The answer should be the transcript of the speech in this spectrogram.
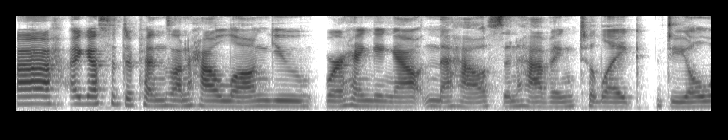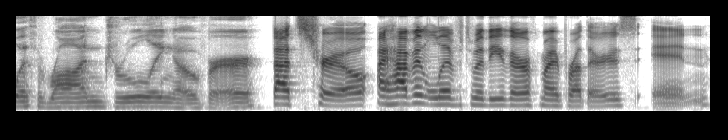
Uh, I guess it depends on how long you were hanging out in the house and having to like deal with Ron drooling over. That's true. I haven't lived with either of my brothers in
